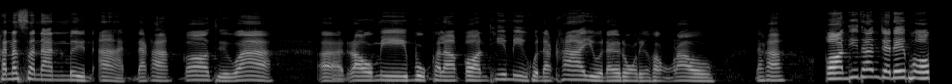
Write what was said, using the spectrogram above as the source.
คณัสนันหมื่นอาจนะคะ ก็ถือว่าเรามีบุคลากรที่มีคุณค่าอยู่ในโรงเรียนของเรานะคะ ก่อนที่ท่านจะได้พบ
